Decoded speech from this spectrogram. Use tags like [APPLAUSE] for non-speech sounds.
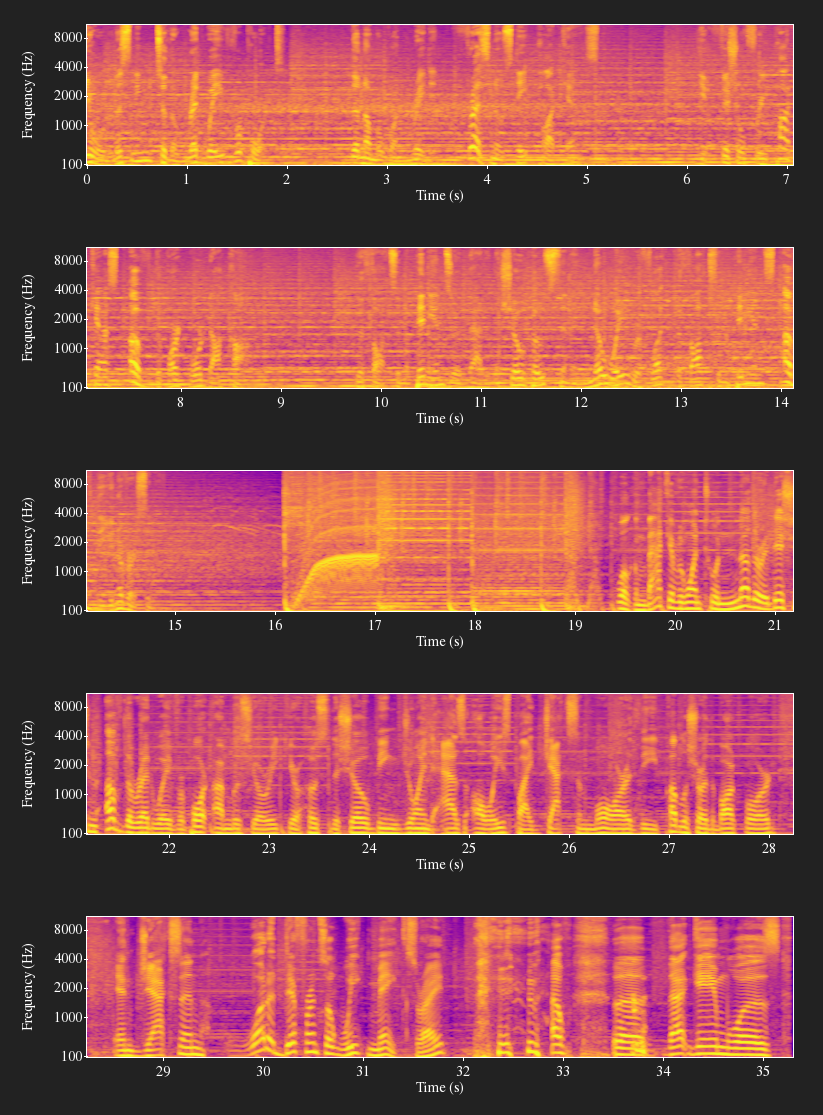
You're listening to the Red Wave Report, the number one rated Fresno State podcast, the official free podcast of thebarkboard.com. The thoughts and opinions are that of the show hosts and in no way reflect the thoughts and opinions of the university. Welcome back, everyone, to another edition of the Red Wave Report. I'm Lucio Ourique, your host of the show, being joined as always by Jackson Moore, the publisher of the Barkboard. And Jackson, what a difference a week makes, right? [LAUGHS] that, that game was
